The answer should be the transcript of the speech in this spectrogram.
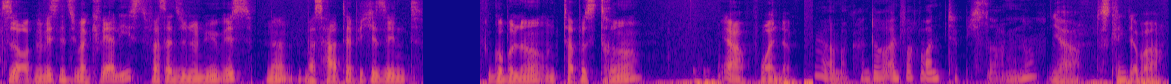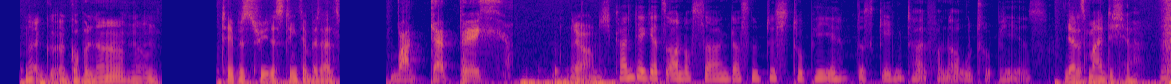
So, wir wissen jetzt, wie man quer liest, was ein Synonym ist, ne? was Haarteppiche sind, Gobelin und Tapestrin. Ja, Freunde. Ja, man kann doch einfach Wandteppich sagen, ne? Ja, das klingt aber, ne, Gobelin ne, und Tapestry, das klingt ja besser als Wandteppich. Ja, Und ich kann dir jetzt auch noch sagen, dass eine Dystopie das Gegenteil von einer Utopie ist. ja, das meinte ich ja.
